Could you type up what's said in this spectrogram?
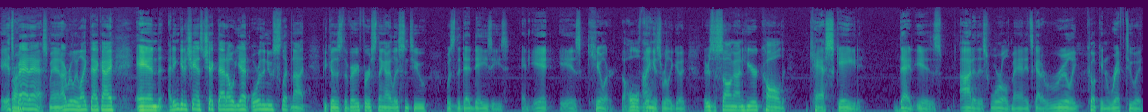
It's Right. badass, man. I really like that guy, and I didn't get a chance to check that out yet, or the new Slipknot, because the very first thing I listened to was the Dead Daisies, and it is killer. The whole thing Nice. is really good. There's a song on here called Cascade that is out of this world, man. It's got a really cooking riff to it.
